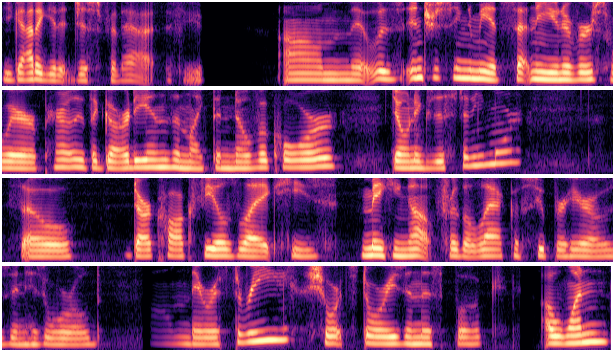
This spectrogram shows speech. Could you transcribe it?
you got to get it just for that. If you, um, it was interesting to me. It's set in a universe where apparently the Guardians and like the Nova Corps don't exist anymore, so Darkhawk feels like he's making up for the lack of superheroes in his world. Um, there were three short stories in this book. A one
